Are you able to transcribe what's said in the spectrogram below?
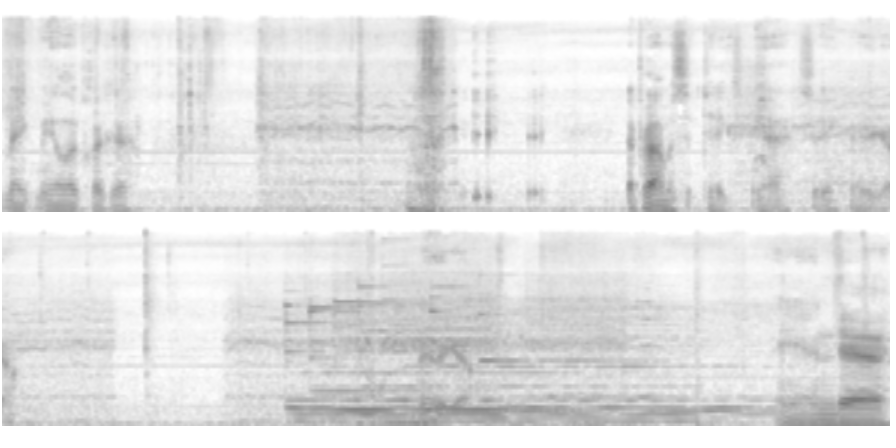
make me look like a... I promise it takes, yeah, see, there you go. And uh,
